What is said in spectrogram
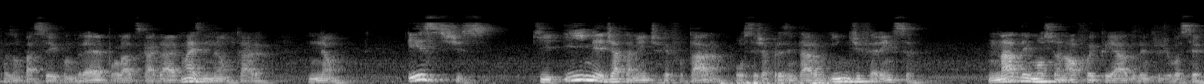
Fazer um passeio com o André, pular de skydiving, mas não, cara, não. Estes que imediatamente refutaram, ou seja, apresentaram indiferença, nada emocional foi criado dentro de você.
